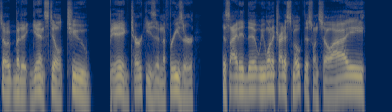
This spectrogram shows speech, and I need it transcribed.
So, but again, still two big turkeys in the freezer, decided that we want to try to smoke this one. So I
